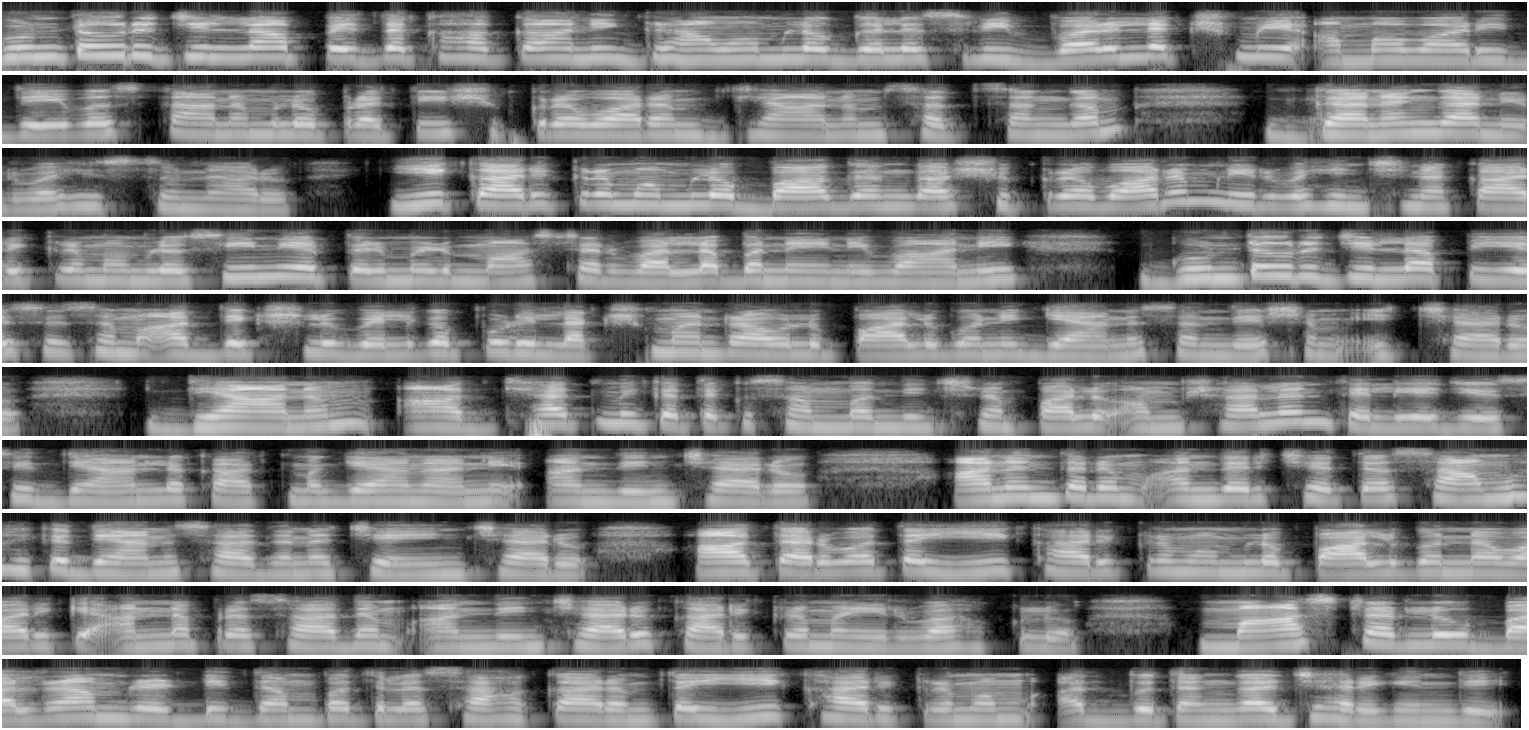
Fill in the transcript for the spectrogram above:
గుంటూరు జిల్లా పెద్దకాకాని గ్రామంలో గల శ్రీ వరలక్ష్మి అమ్మవారి దేవస్థానంలో ప్రతి శుక్రవారం ధ్యానం సత్సంగం ఘనంగా నిర్వహిస్తున్నారు. ఈ కార్యక్రమంలో భాగంగా శుక్రవారం నిర్వహించిన కార్యక్రమంలో senior pyramid master Vallabhaneni Vani Guntur జిల్లా పిఎస్ఎస్ఎం అధ్యక్షులు వెలుగపూడి లక్ష్మణ్ రావులు పాల్గొని జ్ఞాన సందేశం ఇచ్చారు. ధ్యానం ఆధ్యాత్మికతకు సంబంధించిన పలు అంశాలను తెలియజేసి ధ్యానులకు ఆత్మజ్ఞానాన్ని అందించారు. అనంతరం అందరి చేత సామూహిక ధ్యాన సాధన చేయించారు. ఆ తర్వాత ఈ కార్యక్రమంలో పాల్గొన్న వారికి అన్నప్రసాదం అందించారు కార్యక్రమ నిర్వాహకులు. మాస్టర్లు బలరాం రెడ్డి దంపతుల సహకారంతో ఈ కార్యక్రమం అద్భుతంగా జరిగింది.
